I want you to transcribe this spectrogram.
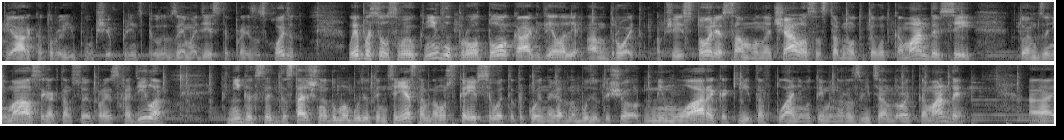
пиар, который вообще, в принципе, взаимодействие происходит выпустил свою книгу про то, как делали Android. Вообще история с самого начала, со стороны вот этой вот команды всей, кто им занимался, как там все это происходило. Книга, кстати, достаточно, думаю, будет интересна, потому что, скорее всего, это такой, наверное, будет еще мемуары какие-то в плане вот именно развития Android команды. А,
